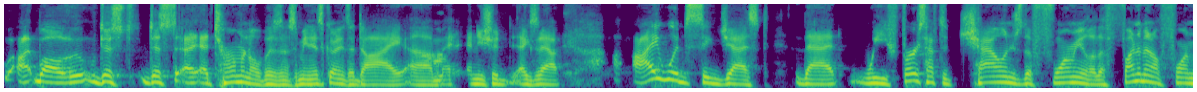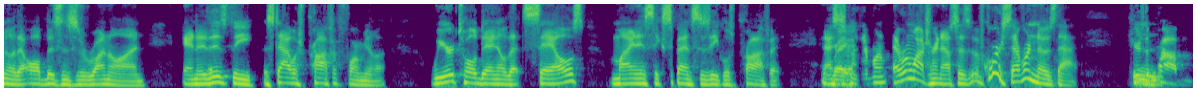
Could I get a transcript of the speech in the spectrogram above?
well, just just a, a, terminal business. I mean, it's going to die, um, and you should exit out. I would suggest that we first have to challenge the formula, the fundamental formula that all businesses run on, and it is the established profit formula. We are told, Daniel, that sales minus expenses equals profit. And I right. everyone, everyone watching right now says, of course, everyone knows that. Here's mm. the problem.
